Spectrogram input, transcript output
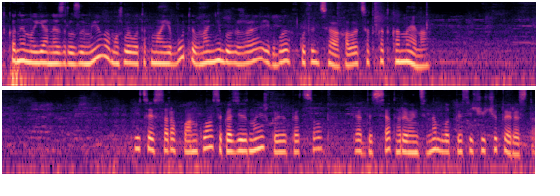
Тканину я не зрозуміла, можливо, так має бути, вона ніби вже якби в котинцях, але це така тканина. І цей сарафан класика зі знижкою 550 гривень, ціна була 1400.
